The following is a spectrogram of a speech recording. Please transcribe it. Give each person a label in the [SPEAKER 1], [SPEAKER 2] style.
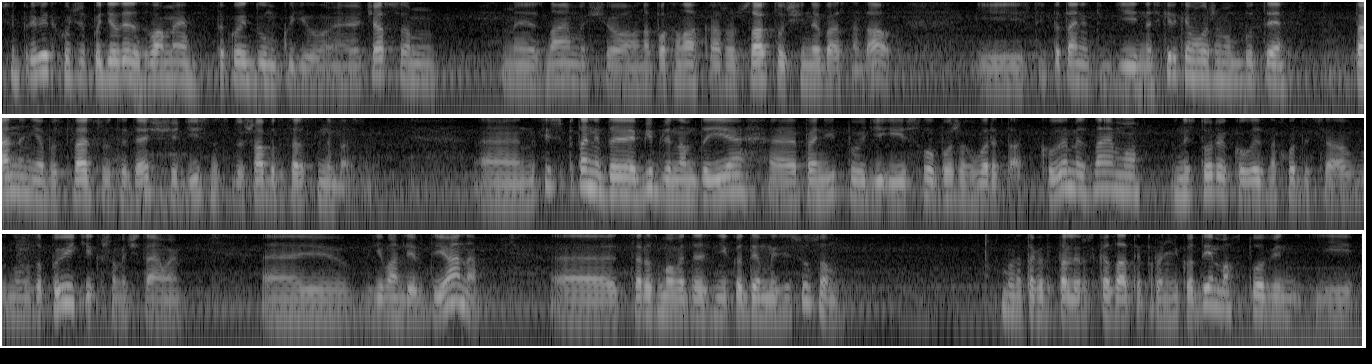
[SPEAKER 1] Всім привіт! Хочу поділитися з вами такою думкою. Е, Часом ми знаємо, що на похоронах кажуть царство чи небесне. Да? І стоїть питання тоді, наскільки ми можемо бути впевнені або стверджувати те, що дійсно ця душа буде царстві небесному. Е, На ці питання дає Біблія нам дає е, певні відповіді, і Слово Боже говорить так. Коли ми знаємо історію, коли знаходиться в новому заповіті, якщо ми читаємо е, в Євангелії Діана, це розмова йде з Нікодимом і з Ісусом. Можна так деталі розказати про Нікодима, хто він і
